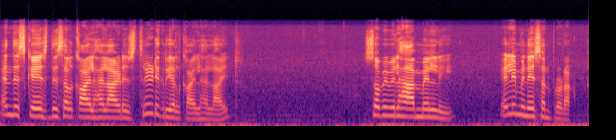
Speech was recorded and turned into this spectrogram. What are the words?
in this case this alkyl halide is 3 degree alkyl halide so we will have mainly elimination product.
